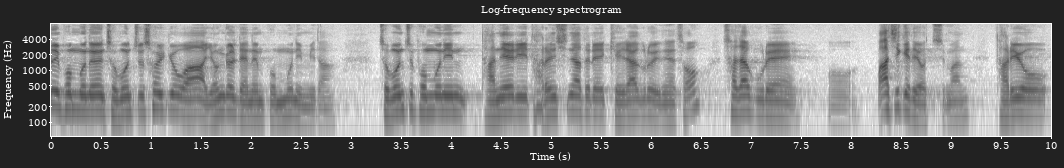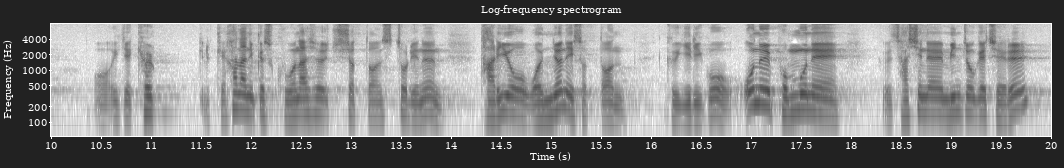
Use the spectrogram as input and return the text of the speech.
오늘 본문은 저번 주 설교와 연결되는 본문입니다. 저번 주 본문인 다니엘이 다른 신하들의 계략으로 인해서 사자굴에 어, 빠지게 되었지만 다리오 어, 이게 결 이렇게 하나님께서 구원하셔 주셨던 스토리는 다리오 원년에 있었던 그 일이고 오늘 본문의 그 자신의 민족의 죄를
